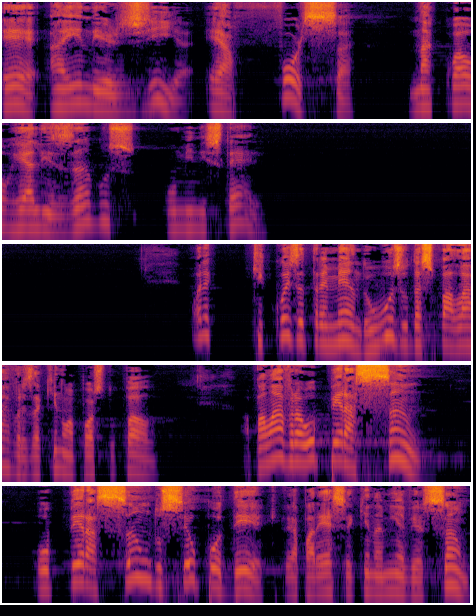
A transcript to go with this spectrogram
é a energia, é a força na qual realizamos o ministério. Olha que coisa tremenda o uso das palavras aqui no apóstolo Paulo. A palavra operação, operação do seu poder, que aparece aqui na minha versão,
